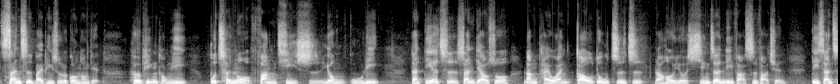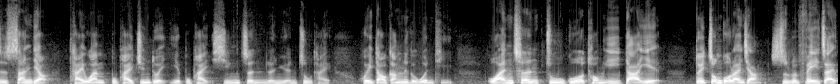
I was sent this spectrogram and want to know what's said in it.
三次白皮书的共同点，和平统一，不承诺放弃使用武力，但第二次删掉说让台湾高度自治，然后有行政、立法、司法权。第三次删掉台湾不派军队，也不派行政人员驻台。回到刚那个问题。完成祖国统一大业，对中国来讲，是不是非在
